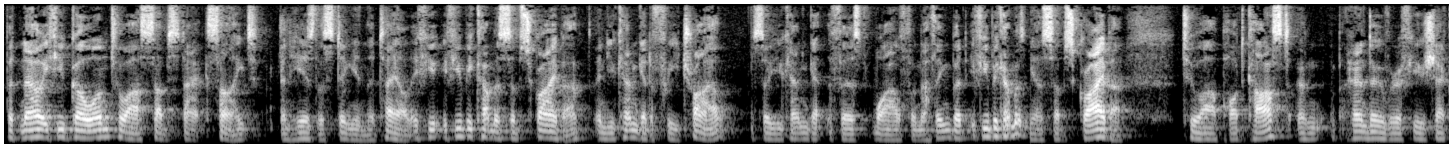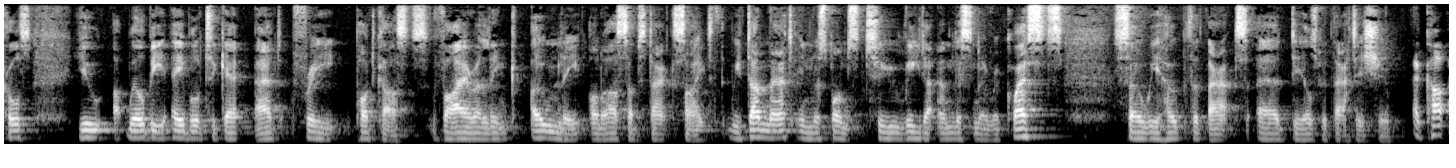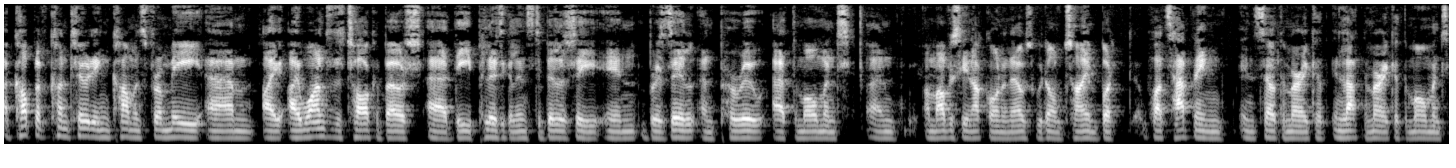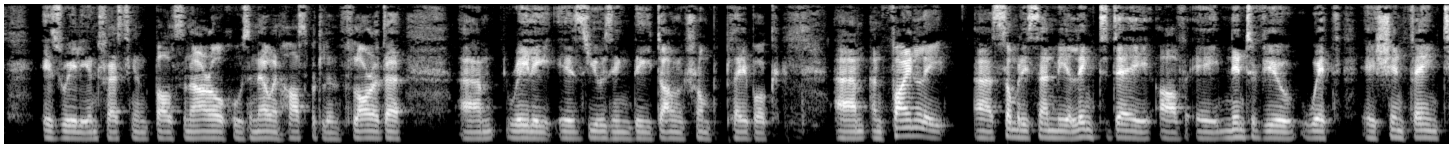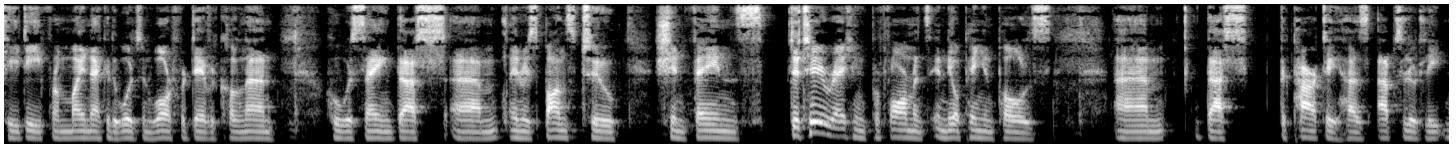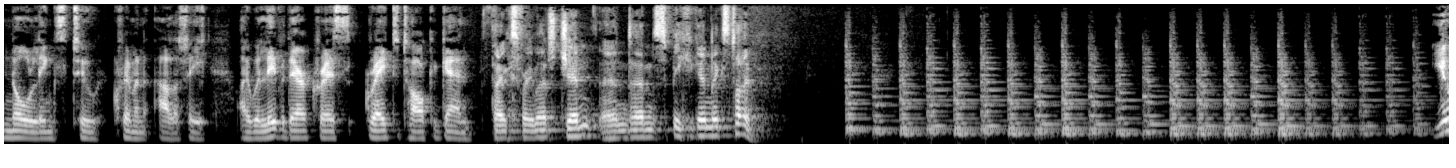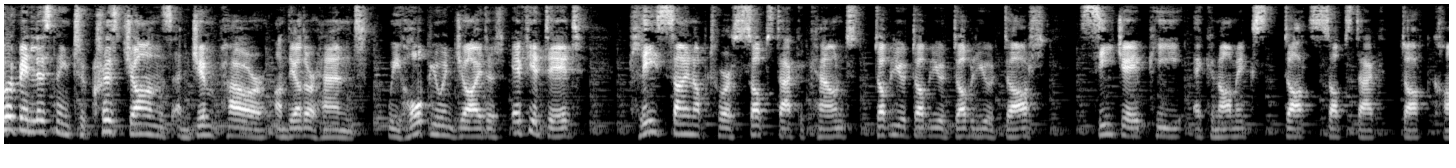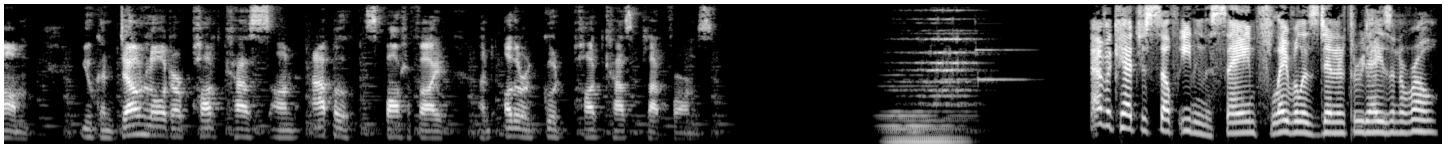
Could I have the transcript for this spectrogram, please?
But now, if you go onto our Substack site, and here's the sting in the tail: if you if you become a subscriber, and you can get a free trial, so you can get the first while for nothing. But if you become a, a subscriber to our podcast and hand over a few shekels, you will be able to get ad free podcasts via a link only on our Substack site. We've done that in response to reader and listener requests. So we hope that that uh, deals with that issue. A, co- a, couple of concluding comments from me. Um, I, I, wanted to talk about uh, the political instability in Brazil and Peru at the moment. And I'm obviously not going to announce we don't time, but what's happening in South America, in Latin America at the moment, is really interesting. And Bolsonaro, who's now in hospital in Florida, um, really is using the Donald Trump playbook. Um, and finally, uh, somebody sent me a link today of a, an interview with a Sinn Féin TD from my neck of the woods in Waterford, David Cullinane, who was saying that um, in response to Sinn Féin's deteriorating performance in the opinion polls, um, that the party has absolutely no links to criminality. I will leave it there, Chris. Great to talk again. Thanks very much, Jim, and um, speak again next time. You have been listening to Chris Johns and Jim Power on the other hand. We hope you enjoyed it. If you did, please sign up to our Substack account www.cjpeconomics.substack.com. You can download our podcasts on Apple, Spotify, and other good podcast platforms. Ever catch yourself eating the same flavorless dinner three days in a row?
